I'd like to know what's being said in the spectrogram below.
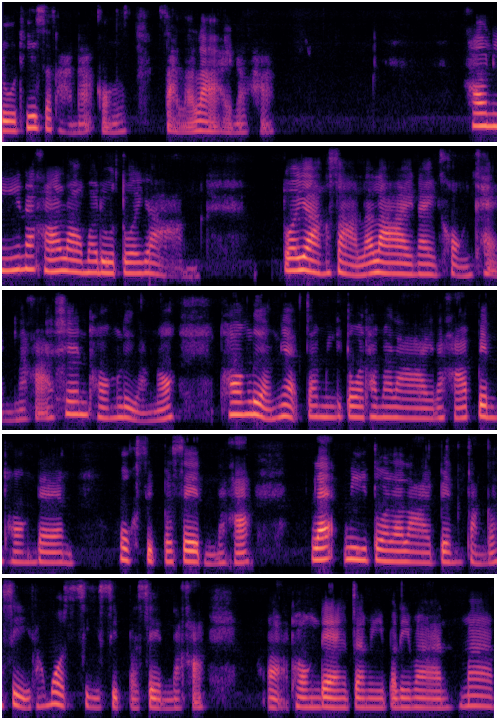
ดูที่สถานะของสารละลายนะคะ คราวนี้นะคะเรามาดูตัวอย่าง ตัวอย่างสารละลายในของแข็งนะคะ เช่นทองเหลืองเนาะ ทองเหลืองเนี่ยจะมีตัวทำละลายนะคะ เป็นทองแดง 60%นะคะ และมีตัวละลายเป็นสังกะสีทั้งหมด 40%นะคะอะทองแดงจะมีปริมาณมาก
